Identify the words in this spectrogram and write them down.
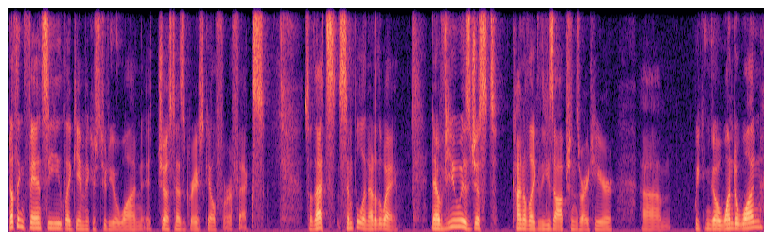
Nothing fancy like GameMaker Studio 1, it just has grayscale for effects. So that's simple and out of the way. Now view is just kind of like these options right here. Um, we can go one-to-one,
